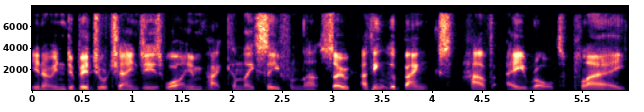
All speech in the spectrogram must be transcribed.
you know individual changes what impact can they see from that so i think the banks have a role to play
